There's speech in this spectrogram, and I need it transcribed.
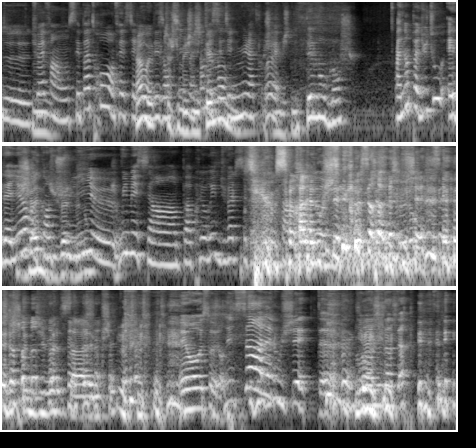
de. Tu vois, Hmm. enfin, on sait pas trop en fait si elle Ah venait ouais, des putain, Antilles, j'imaginais machin, mais tellement- c'était une mulâtre. Je ouais. l'imaginais tellement blanche. Ah non, pas du tout. Et d'ailleurs, quand tu lis. euh, oui, mais c'est un. A priori, Duval, c'est C'est comme Sarah pseudo, Lalouchette, C'est comme. Sarah Lalouchette. genre- Jeanne Duval, Sarah Lalouchette. Et on reçoit aujourd'hui Sarah la louchette euh, qui va nous interpréter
